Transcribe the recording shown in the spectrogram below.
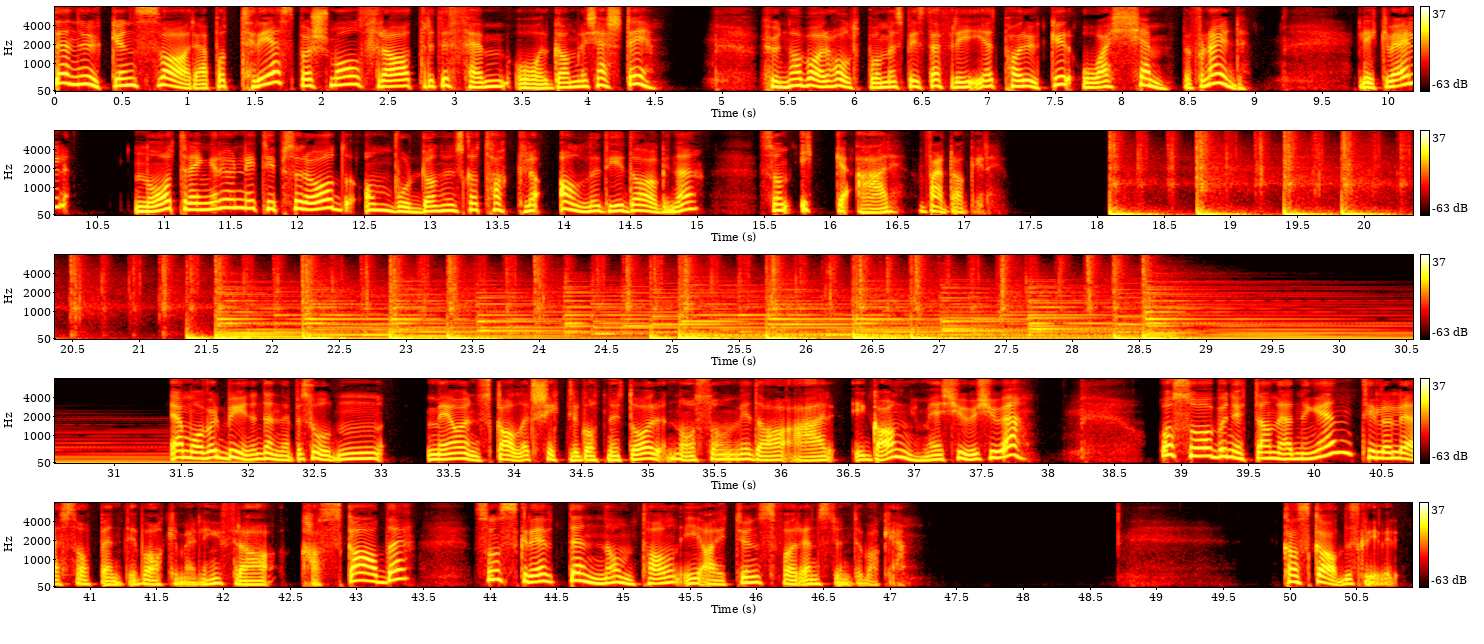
Denne uken svarer jeg på tre spørsmål fra 35 år gamle Kjersti. Hun har bare holdt på med Spis deg fri i et par uker og er kjempefornøyd. Likevel, nå trenger hun litt tips og råd om hvordan hun skal takle alle de dagene som ikke er hverdager. Jeg må vel begynne denne episoden med å ønske alle et skikkelig godt nytt år, nå som vi da er i gang med 2020. Og så benytter jeg anledningen til å lese opp en tilbakemelding fra Kaskade, som skrev denne omtalen i iTunes for en stund tilbake. Kaskade skriver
